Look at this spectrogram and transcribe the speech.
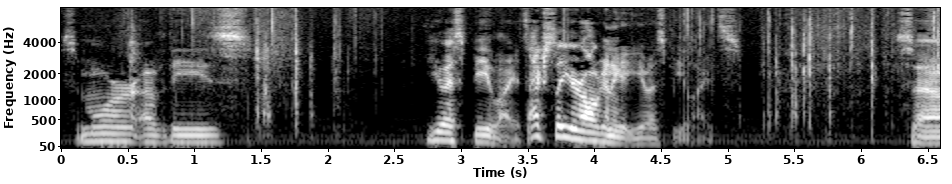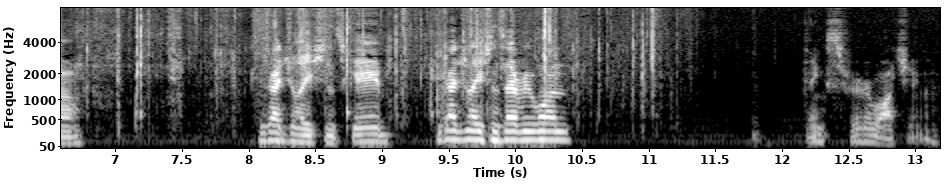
some more of these USB lights. Actually, you're all going to get USB lights. So, congratulations, Gabe. Congratulations, everyone. Thanks for watching.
